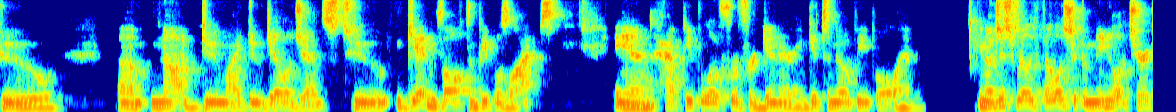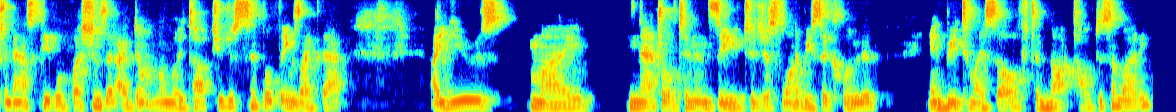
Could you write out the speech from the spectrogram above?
to um, not do my due diligence to get involved in people's lives and mm-hmm. have people over for dinner and get to know people and you know just really fellowship and mingle at church and ask people questions that i don't normally talk to just simple things like that. I use my natural tendency to just want to be secluded and be to myself to not talk to somebody.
